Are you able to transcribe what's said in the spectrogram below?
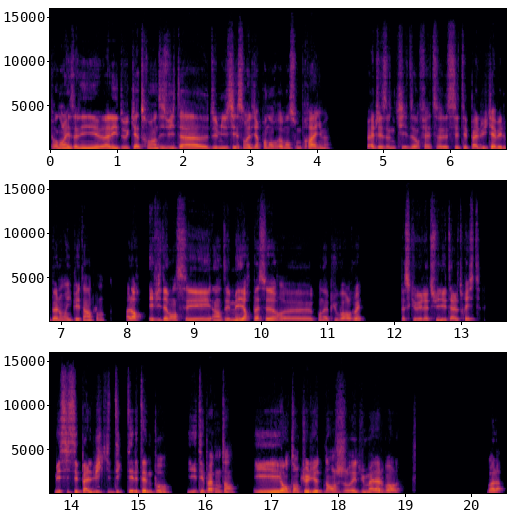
pendant les années allez, de 98 à euh, 2006, on va dire, pendant vraiment son prime, bah, Jason Kidd, en fait, euh, c'était pas lui qui avait le ballon, il pétait un plomb. Alors, évidemment, c'est un des meilleurs passeurs euh, qu'on a pu voir jouer, parce que là-dessus, il était altruiste. Mais si c'est pas lui qui dictait les tempos, il était pas content. Et en tant que lieutenant, j'aurais du mal à le voir là. Voilà.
